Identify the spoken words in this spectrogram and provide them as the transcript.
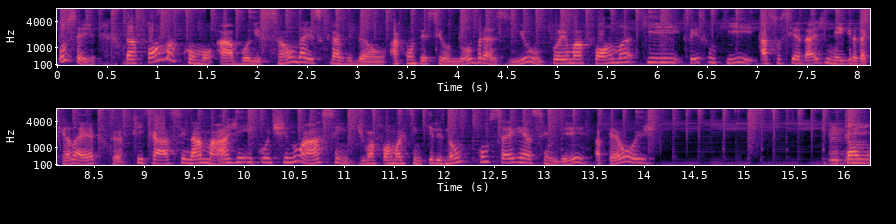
Ou seja, da forma como a abolição da escravidão aconteceu no Brasil, foi uma forma que fez com que a sociedade negra daquela época ficasse na margem e continuassem de uma forma assim que eles não conseguem ascender até hoje. Então,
